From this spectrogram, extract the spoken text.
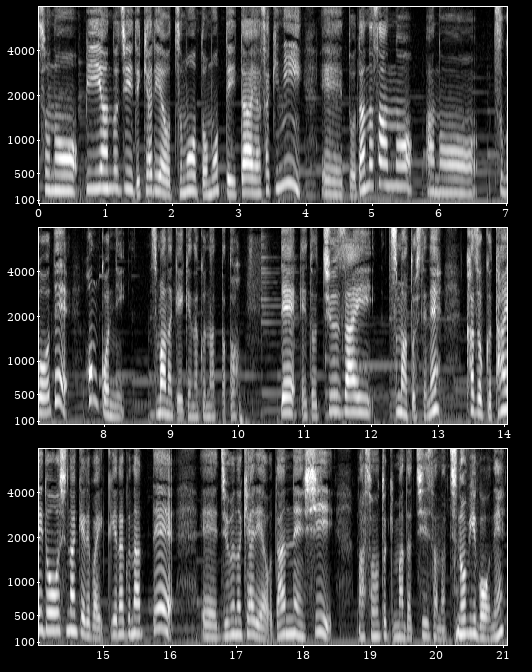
その P&G でキャリアを積もうと思っていた矢先に、えーと、と旦那さんの、あの都合で香港に住まなきゃいけなくなったと。で、えっと、駐在妻としてね家族帯同をしなければいけなくなって、えー、自分のキャリアを断念し、まあ、その時まだ小さな血のび子をね、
